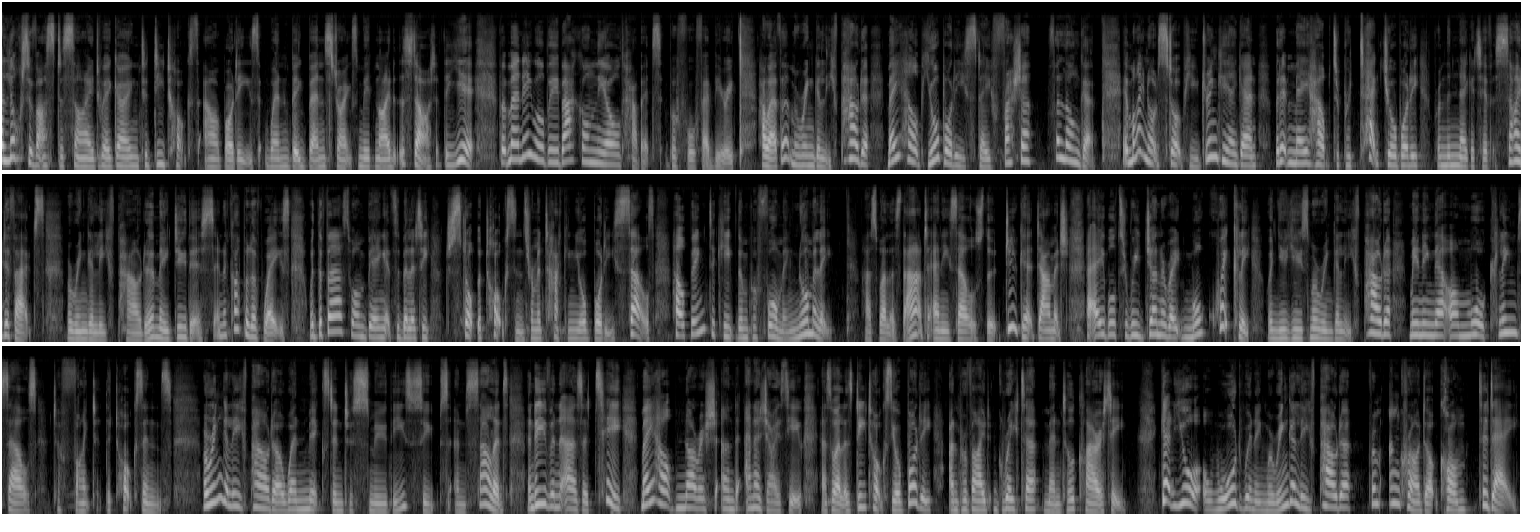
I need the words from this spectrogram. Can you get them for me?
A lot of us decide we're going to detox our bodies when Big Ben strikes midnight at the start of the year, but many will be back on the old habits before February. However, moringa leaf powder may help your body stay fresher for longer. It might not stop you drinking again, but it may help to protect your body from the negative side effects. Moringa leaf powder may do this in a couple of ways, with the first one being its ability to stop the toxins from attacking your body's cells, helping to keep them performing normally. As well as that, any cells that do get damaged are able to regenerate more quickly when you use moringa leaf powder, meaning there are more clean cells to fight the toxins. Moringa leaf powder, when mixed into smoothies, soups and salads, and even as a tea, may help nourish and energize you, as well as detox your body and provide greater mental clarity. Get your award-winning moringa leaf powder from Ankhrah.com today.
